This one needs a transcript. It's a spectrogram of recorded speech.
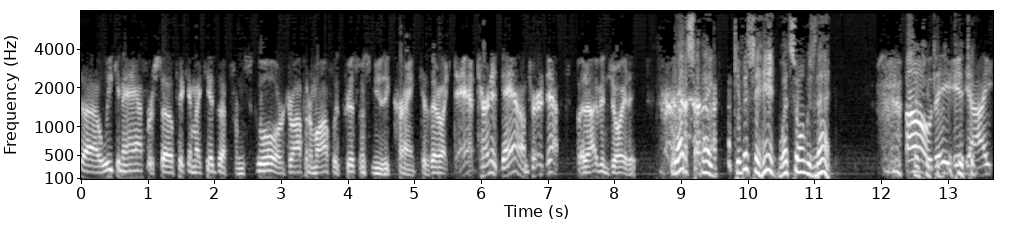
uh, week and a half or so picking my kids up from school or dropping them off with Christmas music crank because they're like, "Dad, turn it down, turn it down." But I've enjoyed it. What's hey, give us a hint? What song is that? Oh, they it, I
